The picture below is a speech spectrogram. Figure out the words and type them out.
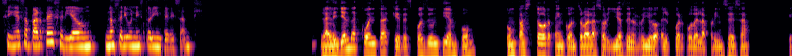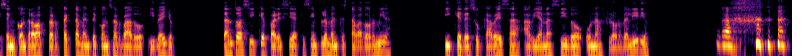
sin esa parte sería un, no sería una historia interesante. La leyenda cuenta que después de un tiempo, un pastor encontró a las orillas del río el cuerpo de la princesa, que se encontraba perfectamente conservado y bello, tanto así que parecía que simplemente estaba dormida, y que de su cabeza había nacido una flor de lirio.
